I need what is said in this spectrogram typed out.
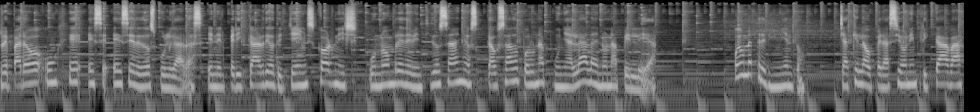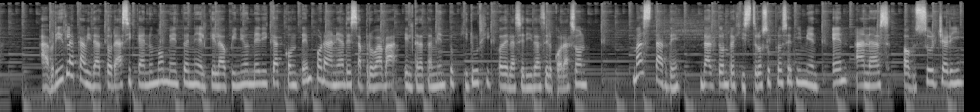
reparó un GSS de 2 pulgadas en el pericardio de James Cornish, un hombre de 22 años causado por una puñalada en una pelea. Fue un atrevimiento, ya que la operación implicaba abrir la cavidad torácica en un momento en el que la opinión médica contemporánea desaprobaba el tratamiento quirúrgico de las heridas del corazón. Más tarde, Dalton registró su procedimiento en Annals of Surgery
